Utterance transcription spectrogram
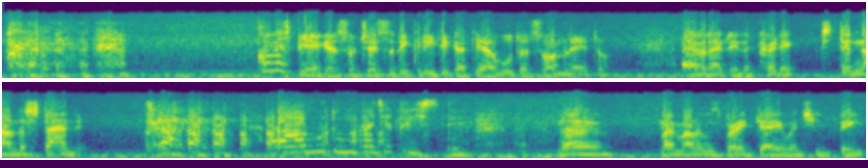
Come spiega il successo di critica che ha avuto il suo Amleto? Evidently the critics didn't understand it. ha avuto un'infanzia triste? No, my mother was very gay when she beat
